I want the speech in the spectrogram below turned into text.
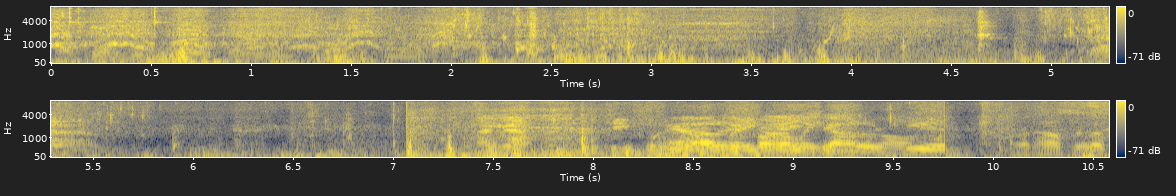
That's what this road down in Summertown. I got people here Yeah, on they vacation. Finally got it with all. But how's that up?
